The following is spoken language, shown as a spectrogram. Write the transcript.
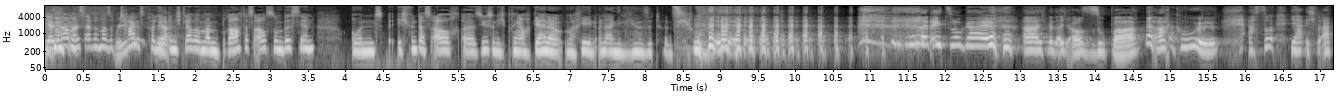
ja, genau, man ist einfach mal so tagesverliebt Ja. und ich glaube, man braucht das auch so ein bisschen. Und ich finde das auch äh, süß und ich bringe auch gerne Marie in unangenehme Situationen. Ihr seid echt so geil. ah, ich finde euch auch super. Ach, cool. Ach so, ja, ich habe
